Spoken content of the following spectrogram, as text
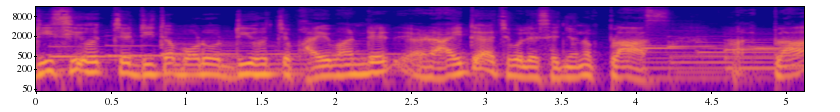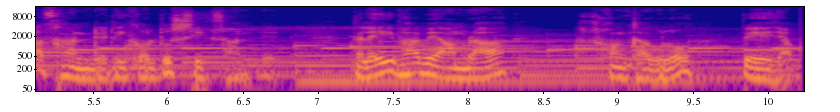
ডিসি হচ্ছে ডিটা বড় ডি হচ্ছে ফাইভ হান্ড্রেড রাইটে আছে বলে সেই জন্য plus plus hundred equal to six hundred তাহলে এইভাবে আমরা সংখ্যাগুলো পেয়ে যাব।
